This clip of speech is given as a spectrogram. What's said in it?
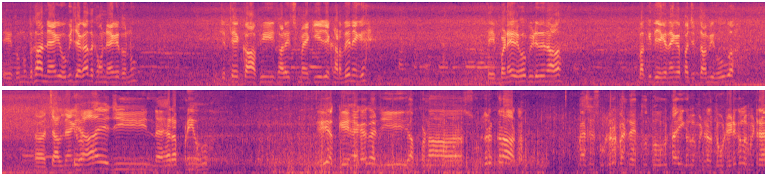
ਤੇ ਤੁਹਾਨੂੰ ਦਿਖਾਉਂਦੇ ਆਂਗੇ ਉਹ ਵੀ ਜਗ੍ਹਾ ਦਿਖਾਉਂਦੇ ਆਂਗੇ ਤੁਹਾਨੂੰ। ਜਿੱਥੇ ਕਾਫੀ ਸਾਲੇ ਸਮੈਕੀ ਜੇ ਖੜਦੇ ਨੇਗੇ। ਤੇ ਬਣੇ ਰਹੋ ਵੀਡੀਓ ਦੇ ਨਾਲ। ਬਾਕੀ ਦੇਖਦੇ ਆਂਗੇ ਆਪਾਂ ਜਿੱਦਾਂ ਵੀ ਹੋਊਗਾ। ਚੱਲਦੇ ਆਂਗੇ ਆ ਇਹ ਜੀ ਨਹਿਰ ਆਪਣੀ ਉਹ। ਇਹ ਅੱਗੇ ਹੈਗਾਗਾ ਜੀ ਆਪਣਾ ਸੂਲਰ ਘਰਾਟ। ਵੈਸੇ ਸੂਲਰ ਪਿੰਡ ਇੱਥੋਂ 2.5 ਕਿਲੋਮੀਟਰ 2.5 ਕਿਲੋਮੀਟਰ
